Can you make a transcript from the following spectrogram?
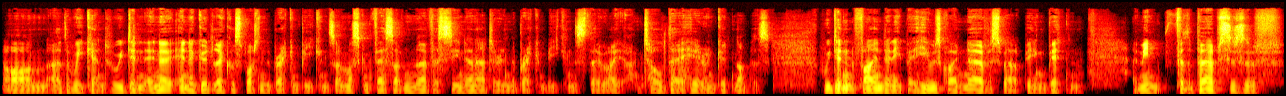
on uh, the weekend. We didn't in a in a good local spot in the Brecon Beacons. I must confess, I've never seen an adder in the Brecon Beacons, though I, I'm told they're here in good numbers. We didn't find any, but he was quite nervous about being bitten. I mean, for the purposes of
